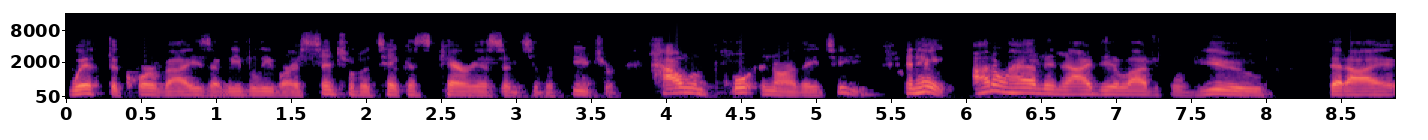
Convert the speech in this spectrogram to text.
with the core values that we believe are essential to take us carry us into the future how important are they to you and hey i don't have an ideological view that i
